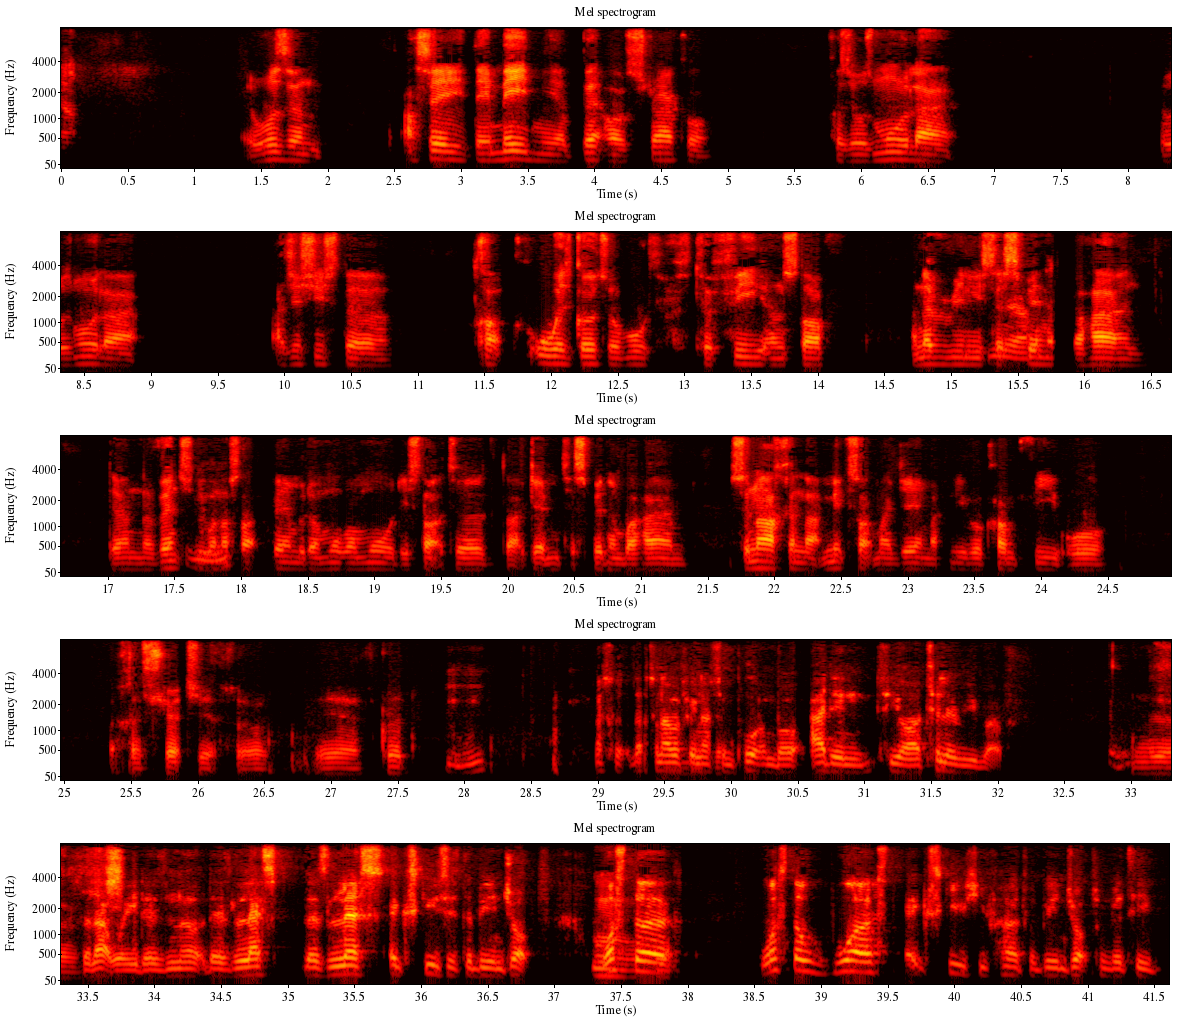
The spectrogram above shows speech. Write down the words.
it wasn't. I say they made me a better striker because it was more like it was more like I just used to cut, always go to the ball to, feet and stuff. I never really used to Yeah. spin it behind. Then eventually, when Mhm. I started playing with them more and more, they started to like get me to spinning behind. So now I can like mix up my game. I can either come feet or I can stretch it. So yeah, it's good. hmm That's that's another thing that's important, bro. Adding to your artillery, bro. Yeah. So that way, there's no, there's less, there's less excuses to being dropped. What's Mm, the, what's the worst excuse you've heard for being dropped from your team?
